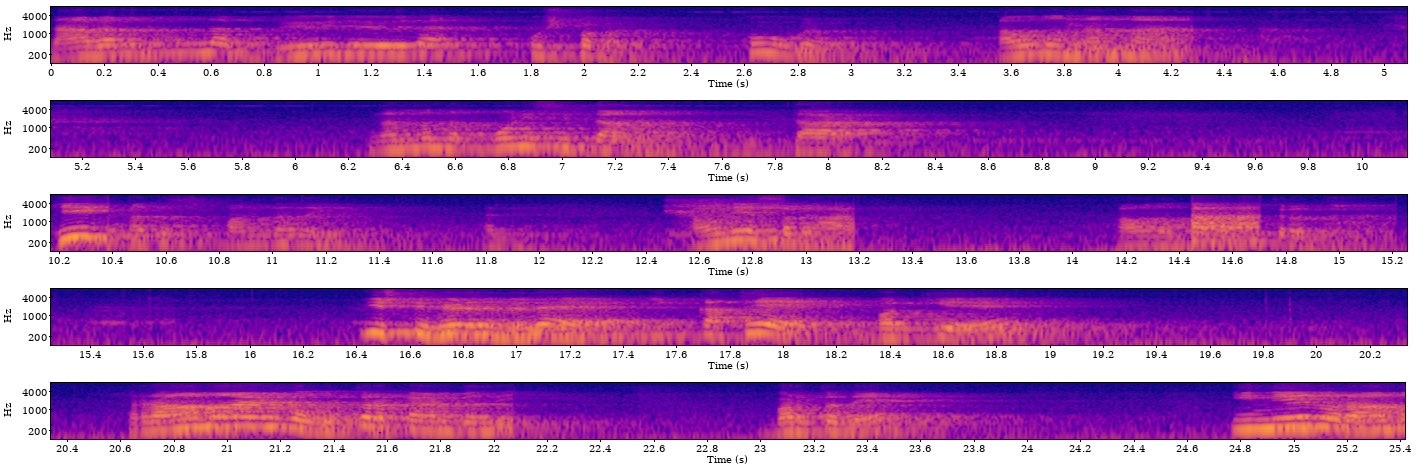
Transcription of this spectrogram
ನಾವೆಲ್ಲ ವಿವಿಧ ವಿವಿಧ ಪುಷ್ಪಗಳು, ಹೂವುಗಳು. ಅವನು ನಮ್ಮ ನಮ್ಮನ್ನು ಪೋಣಿಸಿದ್ದಾನೆ ದಾರ. ಹೀಗೆ ಅದು ಸ್ಪಂದನ ಇದೆ ಅಲ್ಲಿ. ಅವನೇ ಸುಧಾರ ಅವನ ಸೂತ್ರಧಾರ ಇಷ್ಟು ಹೇಳಿದ ಮೇಲೆ ಈ ಕಥೆ ಬಗ್ಗೆ ರಾಮಾಯಣದ ಉತ್ತರಕಾಂಡದಲ್ಲಿ ಬರ್ತದೆ. ಇನ್ನೇನು ರಾಮ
